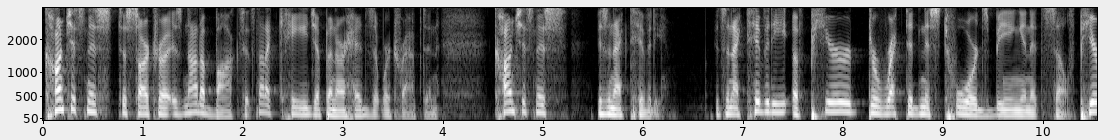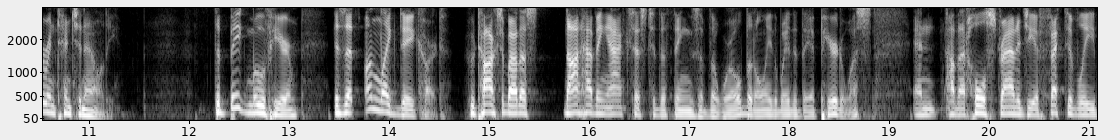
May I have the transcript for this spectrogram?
Consciousness to Sartre is not a box, it's not a cage up in our heads that we're trapped in. Consciousness is an activity. It's an activity of pure directedness towards being in itself, pure intentionality. The big move here is that, unlike Descartes, who talks about us not having access to the things of the world, but only the way that they appear to us, and how that whole strategy effectively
